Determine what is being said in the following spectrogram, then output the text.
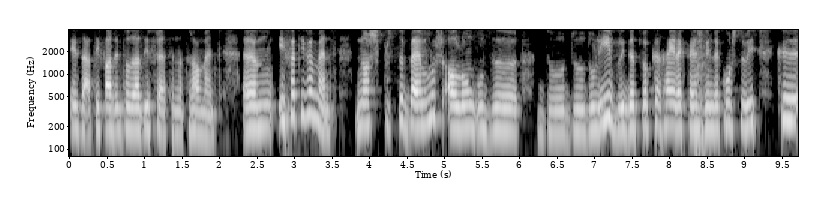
Exato, e fazem toda a diferença, naturalmente. Um, efetivamente, nós percebemos ao longo de, do, do, do, livro e da tua carreira que tens vindo a construir que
